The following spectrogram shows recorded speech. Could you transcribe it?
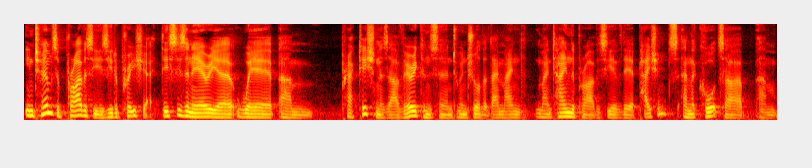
in terms of privacy, as you'd appreciate, this is an area where um, practitioners are very concerned to ensure that they main, maintain the privacy of their patients, and the courts are um,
